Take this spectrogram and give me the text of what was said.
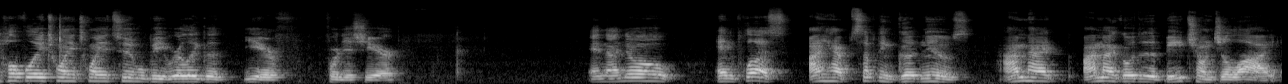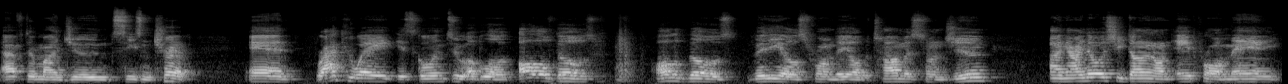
hopefully 2022 will be a really good year for this year. And I know and plus I have something good news. I might I might go to the beach on July after my June season trip. And Rakuade is going to upload all of those all of those videos from the over Thomas from June. And I know she done it on April May.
